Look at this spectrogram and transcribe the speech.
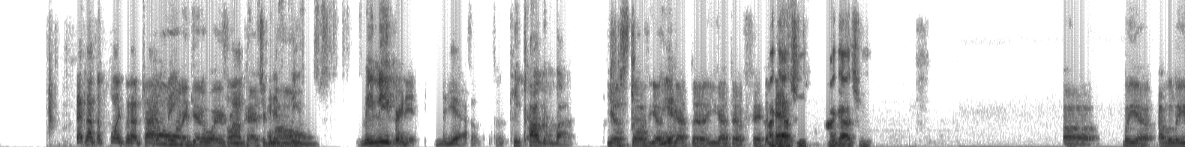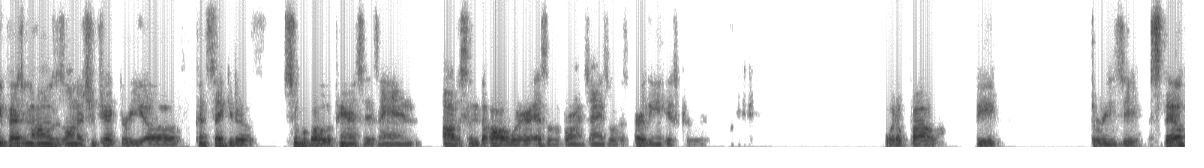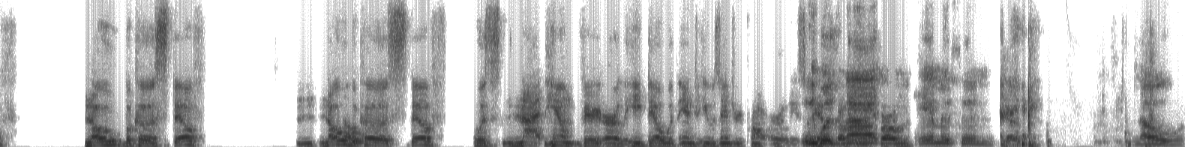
That's not the point that I'm trying to make. I don't want to get away from um, Patrick Mahomes. Me neither. But yeah. So, so, keep talking about it. Your stuff, your, yeah. you got the you got the effect. I got you. I got you. Uh, but yeah, I believe Patrick Mahomes is on a trajectory of consecutive Super Bowl appearances and obviously the hardware as a LeBron James was early in his career. What about big three zero? Steph? No, because Steph. No, oh. because Steph was not him very early. He dealt with injury. He was injury prone early. So he, he was not Emerson. no.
